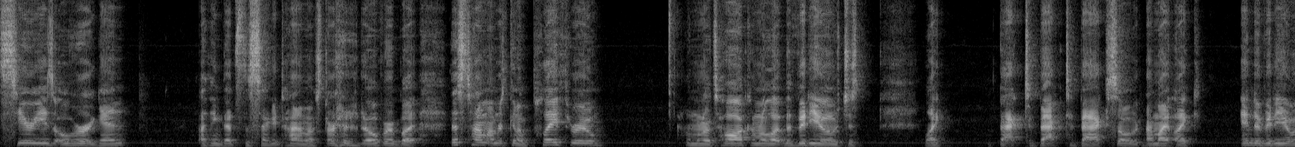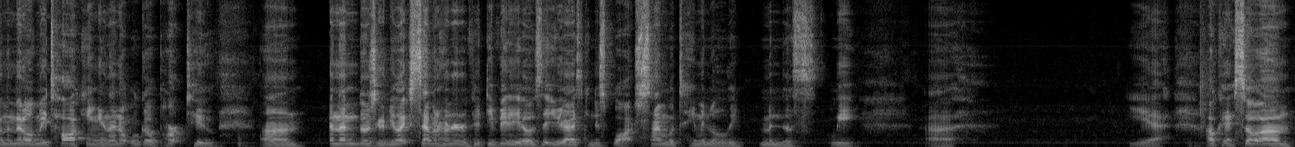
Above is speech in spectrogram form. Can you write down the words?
series over again. I think that's the second time I've started it over, but this time I'm just going to play through I'm gonna talk. I'm gonna let the videos just like back to back to back. So I might like end a video in the middle of me talking, and then it will go part two. Um, and then there's gonna be like 750 videos that you guys can just watch simultaneously. Uh, yeah. Okay. So um,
